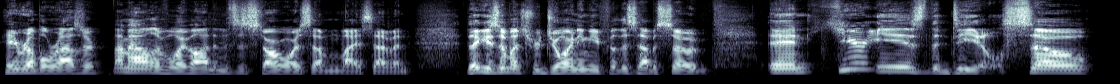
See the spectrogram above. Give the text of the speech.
Hey, Rebel Rouser. I'm Allen Voivod, and this is Star Wars 7 by 7 Thank you so much for joining me for this episode. And here is the deal. So,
